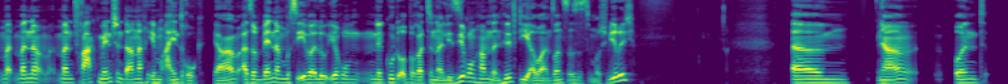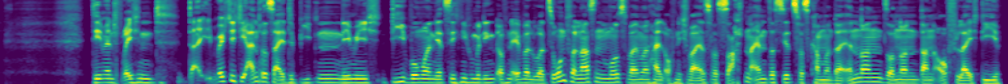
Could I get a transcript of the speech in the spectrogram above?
man, man, man fragt Menschen da nach ihrem Eindruck, ja. Also wenn, dann muss die Evaluierung eine gute Operationalisierung haben, dann hilft die, aber ansonsten ist es immer schwierig. Ähm, ja, und Dementsprechend, da möchte ich die andere Seite bieten, nämlich die, wo man jetzt sich nicht unbedingt auf eine Evaluation verlassen muss, weil man halt auch nicht weiß, was sagt denn einem das jetzt, was kann man da ändern, sondern dann auch vielleicht die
